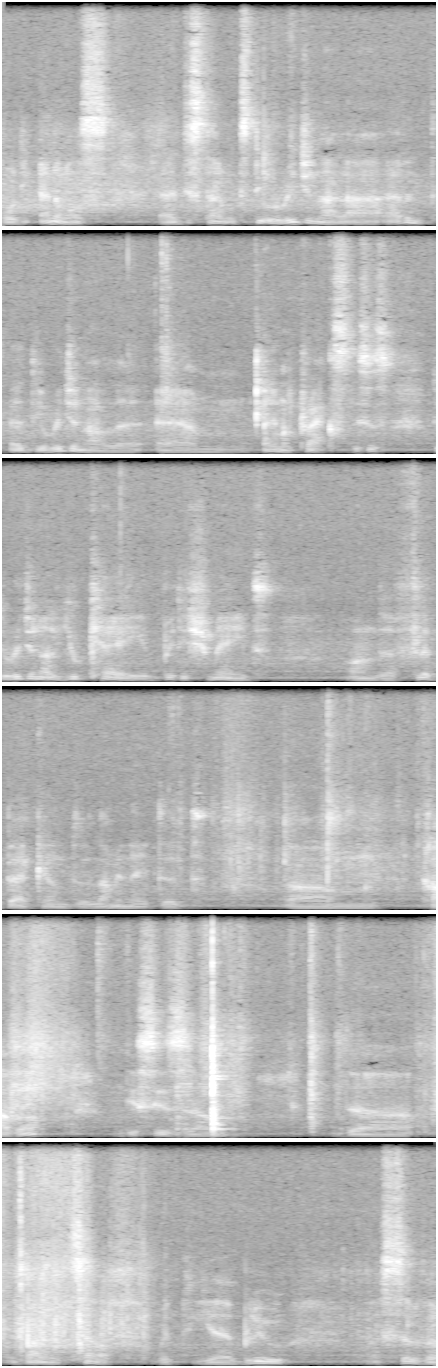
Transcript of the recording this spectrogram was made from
for the animals. This time it's the original. I haven't had the original um, animal tracks. This is the original UK British made on the flipback and laminated um, cover. This is um, the vinyl itself with the blue, uh, silver,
